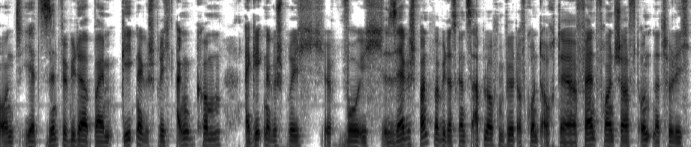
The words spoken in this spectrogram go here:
Und jetzt sind wir wieder beim Gegnergespräch angekommen. Ein Gegnergespräch, äh, wo ich sehr gespannt war, wie das Ganze ablaufen wird, aufgrund auch der Fanfreundschaft und natürlich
